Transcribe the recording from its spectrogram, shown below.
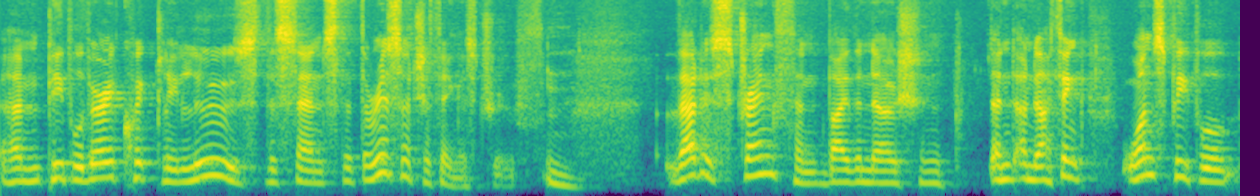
um, people very quickly lose the sense that there is such a thing as truth. Mm. That is strengthened by the notion and, and I think once people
